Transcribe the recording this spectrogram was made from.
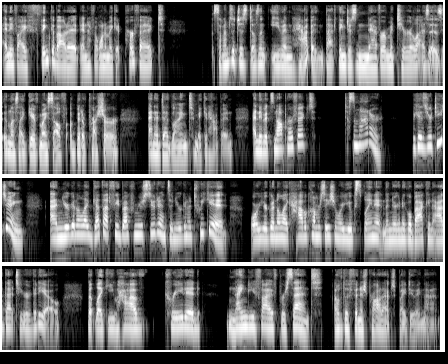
and if I think about it and if I want to make it perfect, sometimes it just doesn't even happen. That thing just never materializes unless I give myself a bit of pressure and a deadline to make it happen. And if it's not perfect, doesn't matter because you're teaching and you're going to like get that feedback from your students and you're going to tweak it or you're going to like have a conversation where you explain it and then you're going to go back and add that to your video but like you have created 95% of the finished product by doing that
